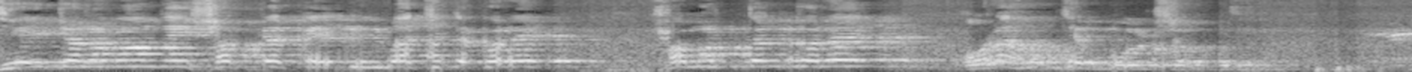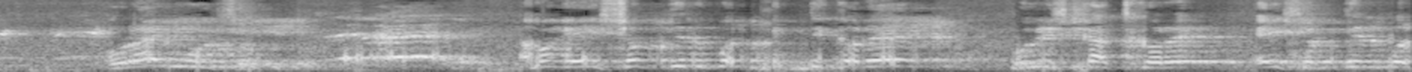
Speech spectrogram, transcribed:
যেই জনগণ এই সরকারকে নির্বাচিত করে, সমর্থন করে, ওরা হচ্ছে মূল শক্তি। ওরাই মূল শক্তি। এবং এই শক্তির উপর ভিত্তি করে পুলিশ কাজ করে, এই শক্তির উপর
